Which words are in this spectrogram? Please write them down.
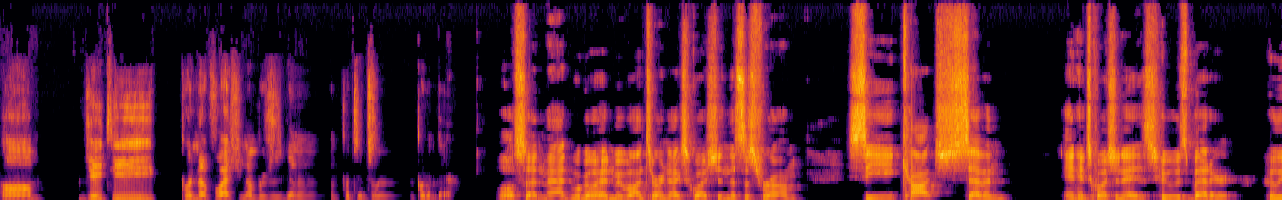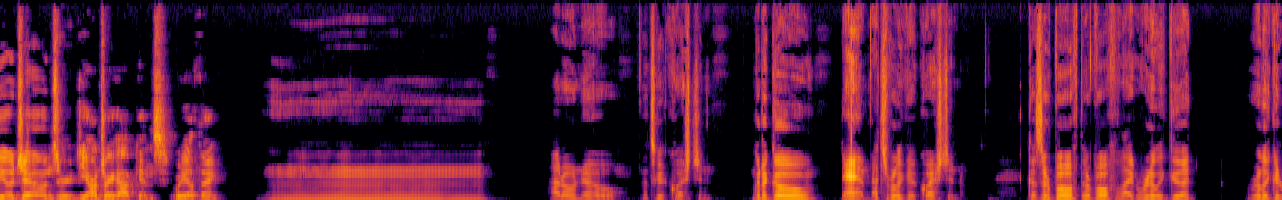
Um, JT putting up flashy numbers is going to potentially put them there. Well said, Matt. We'll go ahead and move on to our next question. This is from C Koch Seven, and his question is: Who is better, Julio Jones or DeAndre Hopkins? What do y'all think? Mm, I don't know. That's a good question. I'm gonna go. Damn, that's a really good question because they're both they're both like really good, really good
